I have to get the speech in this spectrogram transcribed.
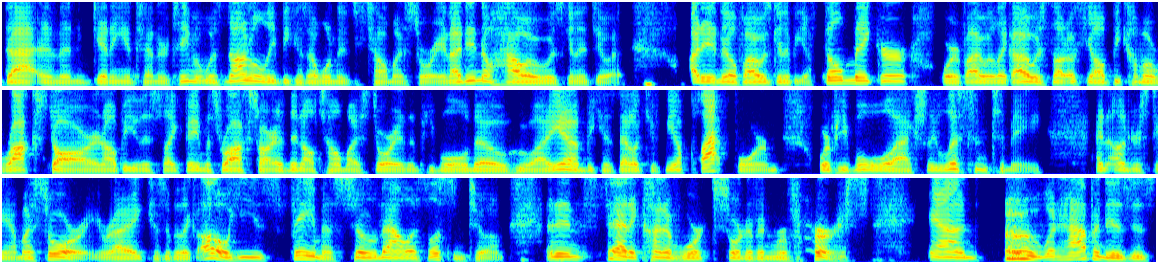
that and then getting into entertainment was not only because I wanted to tell my story and I didn't know how I was going to do it. I didn't know if I was going to be a filmmaker or if I was like, I always thought, okay, I'll become a rock star and I'll be this like famous rock star and then I'll tell my story and then people will know who I am because that'll give me a platform where people will actually listen to me and understand my story, right? Because it'll be like, oh, he's famous. So now let's listen to him. And instead, it kind of worked sort of in reverse. And what happened is, is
